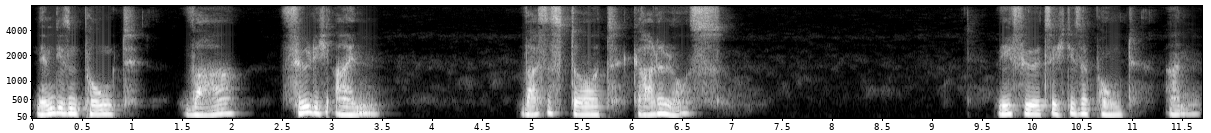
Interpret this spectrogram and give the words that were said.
Nimm diesen Punkt wahr, fühl dich ein. Was ist dort gerade los? Wie fühlt sich dieser Punkt an?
